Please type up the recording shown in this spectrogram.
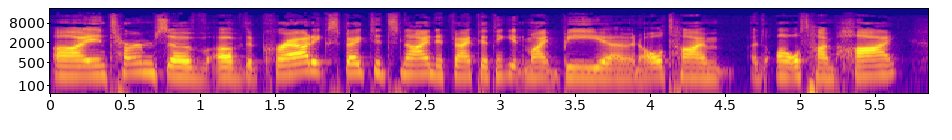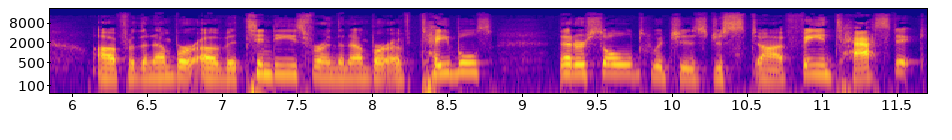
uh, in terms of, of the crowd expected tonight. In fact, I think it might be uh, an all time an all time high uh, for the number of attendees, for the number of tables that are sold, which is just uh, fantastic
